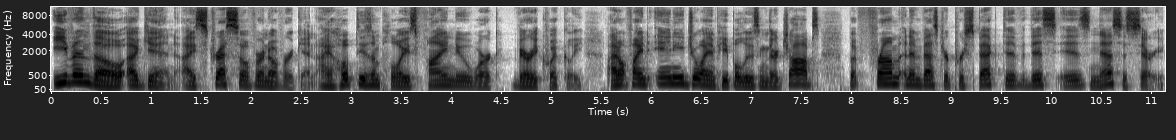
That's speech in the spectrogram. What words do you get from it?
even though, again, I stress over and over again, I hope these employees find new work very quickly. I don't find any joy in people losing their jobs, but from an investor perspective, this is necessary.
